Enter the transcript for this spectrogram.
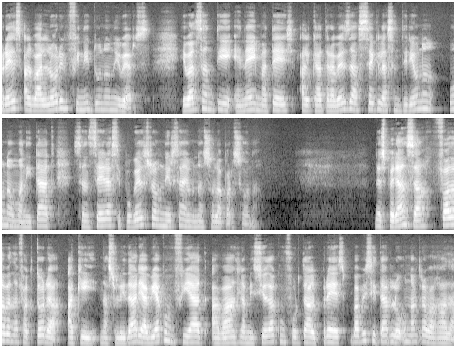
pres el valor infinit d'un univers, i van sentir en ell mateix el que a través dels segles sentiria una, una humanitat sencera si pogués reunir-se en una sola persona. D'Esperança, fada benefactora a qui na Solidària havia confiat abans la missió de confortar el pres, va visitar-lo una altra vegada,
